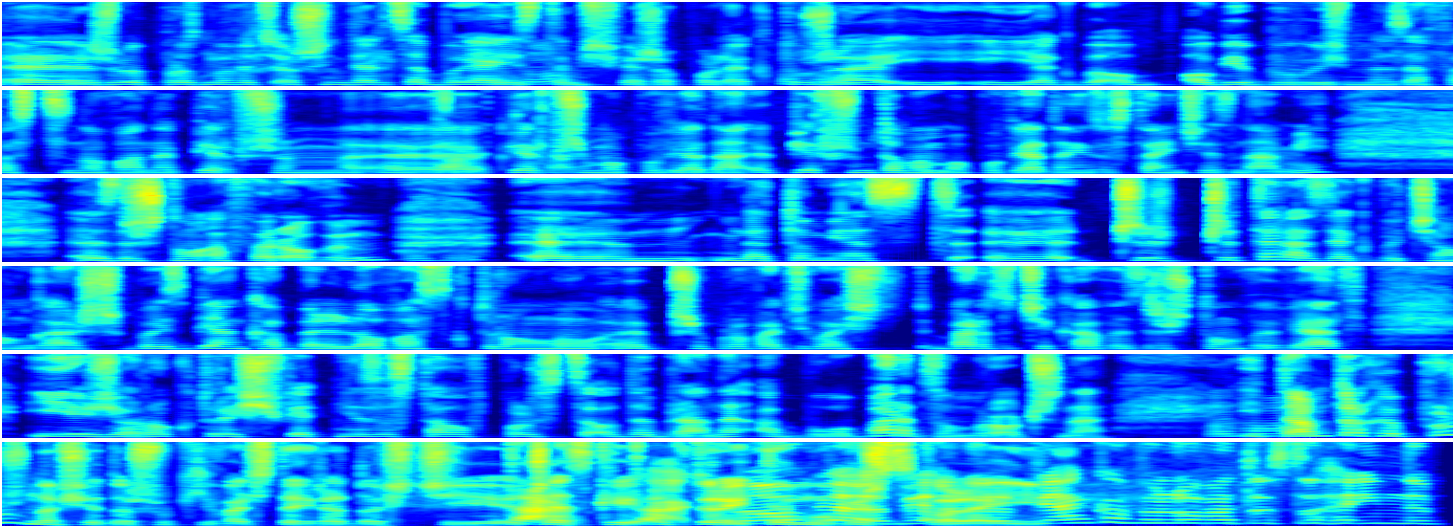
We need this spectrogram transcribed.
żeby porozmawiać o Szyndelce, bo ja mhm. jestem świeżo po lekturze mhm. i, i jakby obie byłyśmy zafascynowane pierwszym, tak, pierwszym, tak. Opowiada pierwszym tomem opowiadań Zostańcie z nami, zresztą aferowym. Mhm. Natomiast czy, czy teraz jak wyciągasz, bo jest Bianka Bellowa, z którą mhm. przeprowadziłaś bardzo ciekawy zresztą wywiad i Jezioro, które świetnie zostało w Polsce odebrane, a było bardzo mroczne. I mhm. tam trochę próżno się doszukiwać tej radości tak, czeskiej, tak. o której no, ty mówisz z kolei. Bianka Wylowa to jest trochę inny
